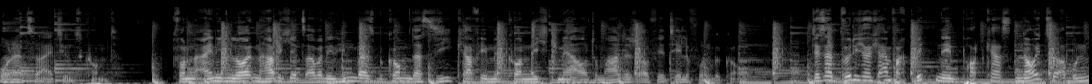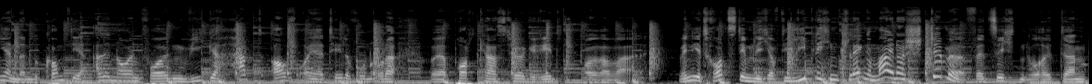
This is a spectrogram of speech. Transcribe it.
oder zu iTunes kommt. Von einigen Leuten habe ich jetzt aber den Hinweis bekommen, dass sie Kaffee mit Con nicht mehr automatisch auf ihr Telefon bekommen. Deshalb würde ich euch einfach bitten, den Podcast neu zu abonnieren. Dann bekommt ihr alle neuen Folgen wie gehabt auf euer Telefon oder euer Podcast-Hörgerät eurer Wahl. Wenn ihr trotzdem nicht auf die lieblichen Klänge meiner Stimme verzichten wollt, dann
